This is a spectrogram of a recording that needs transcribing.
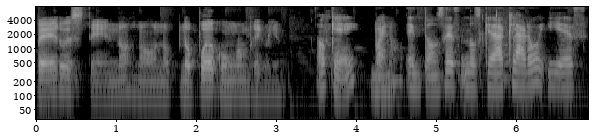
pero este, no, no, no, no puedo con un hombre, yo. Ok, bueno, entonces nos queda claro y es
